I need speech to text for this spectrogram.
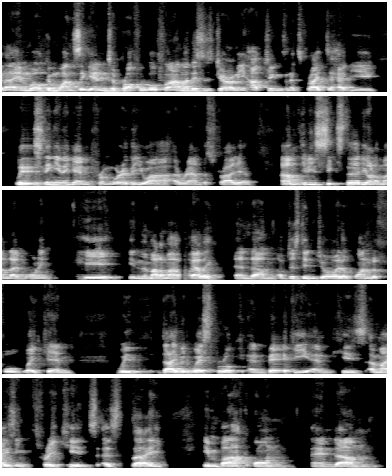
G'day and welcome once again to Profitable Farmer. This is Jeremy Hutchings, and it's great to have you listening in again from wherever you are around Australia. Um, it is 6.30 on a Monday morning here in the Marama Valley, and um, I've just enjoyed a wonderful weekend with David Westbrook and Becky and his amazing three kids as they embark on and um,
